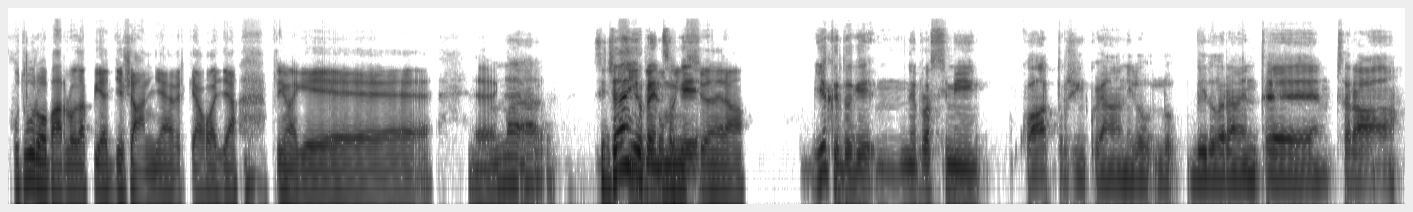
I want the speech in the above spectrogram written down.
futuro, parlo da qui a dieci anni, eh, perché ha voglia prima che eh, Ma sinceramente si io penso che io credo che mhmm, nei prossimi 4-5 anni lo, lo vedo veramente sarà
